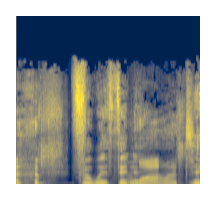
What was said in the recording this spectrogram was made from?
fit with fitness. What?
